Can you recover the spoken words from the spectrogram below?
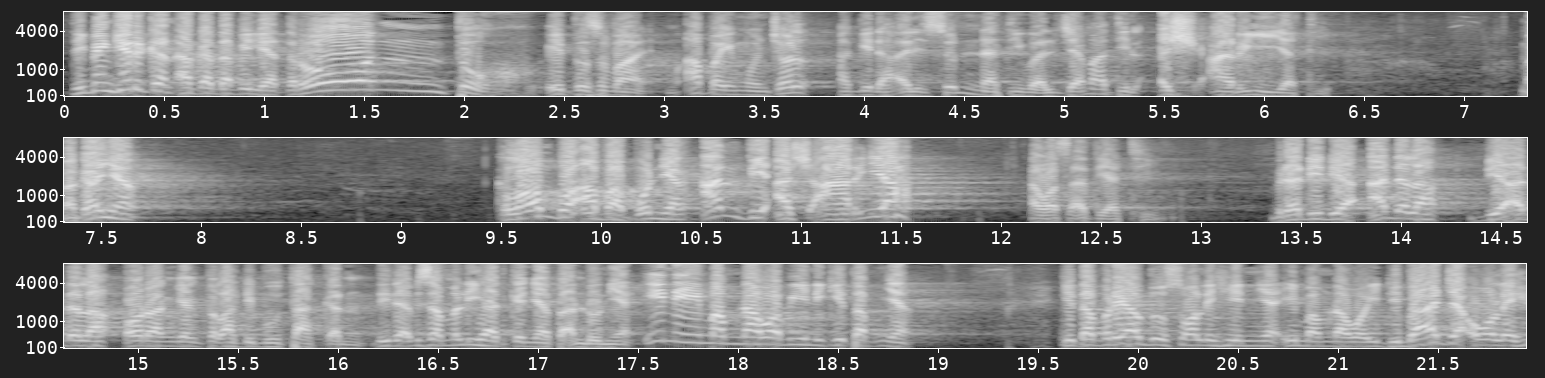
Dipinggirkan akan tapi lihat runtuh itu semua. Apa yang muncul? Akidah ahli sunnati wal jamaatil asy'ariyati. Makanya kelompok apa pun yang anti asy'ariyah awas hati-hati. Berarti dia adalah dia adalah orang yang telah dibutakan. Tidak bisa melihat kenyataan dunia. Ini Imam Nawawi ini kitabnya. Kitab Riyadhus Shalihinnya Imam Nawawi dibaca oleh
